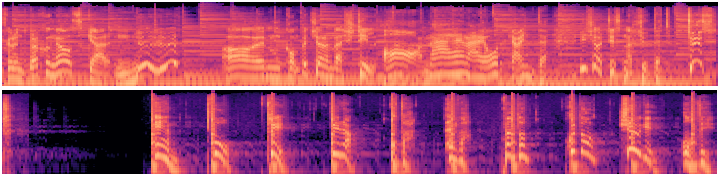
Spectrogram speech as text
Ska du inte börja sjunga, Oskar? Nu? Ja, kompet kör en vers till. Ah, nej, nej, jag orkar inte. Vi kör tystnadstjutet. Tyst! En, två, tre, fyra, åtta, elva, femton, sjutton, tjugo, åttio,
